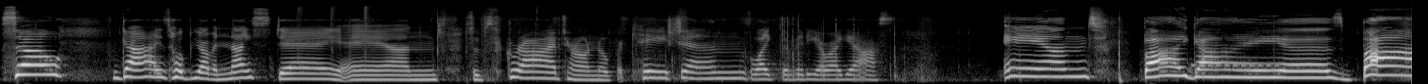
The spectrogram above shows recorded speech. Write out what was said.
So, guys, hope you have a nice day and subscribe, turn on notifications, like the video, I guess. And bye, guys. Bye.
